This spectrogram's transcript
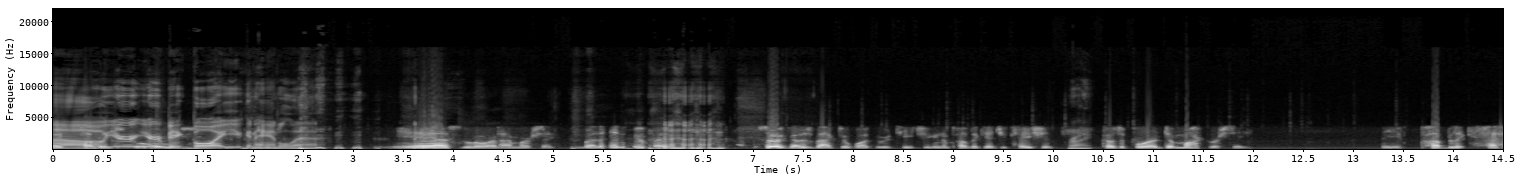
Oh, but oh, you're you're a big boy. You can handle that. Yes, Lord have mercy. But anyway, so it goes back to what we're teaching in the public education. Right. Because for a democracy, the public has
